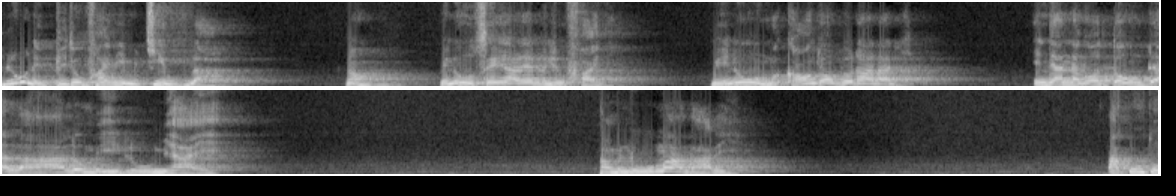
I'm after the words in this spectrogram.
မင်းတို့ကလေဗီဒီယိုဖိုင်နေမကြည့်ဘူးလားနော်မင်းတို့ဆဲထားတဲ့ဗီဒီယိုဖိုင်နေမင်းတို့မကောင်းကြောင်းပြောထားတာလေအင်တာနက်ကိုတုံးတက်လာလို့မီလူများရဲ့ငါမလူမသားတွေအကူတူ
